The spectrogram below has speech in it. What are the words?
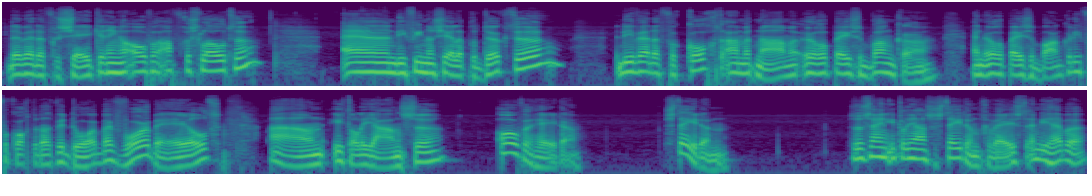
Er werden verzekeringen over afgesloten. En die financiële producten, die werden verkocht aan met name Europese banken. En Europese banken die verkochten dat weer door bijvoorbeeld aan Italiaanse overheden, steden. Er zijn Italiaanse steden geweest en die hebben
